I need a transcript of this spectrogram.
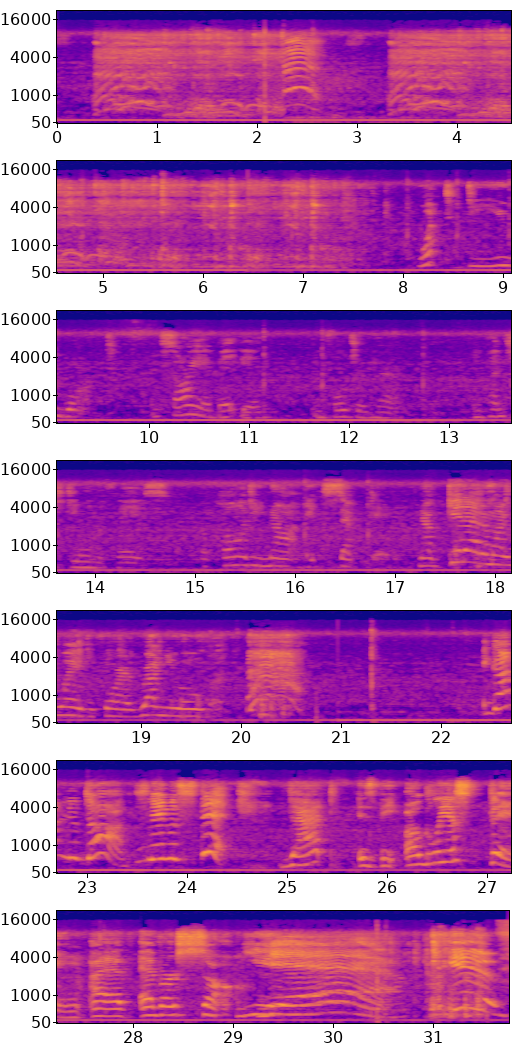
What do you want? I'm sorry I bit you and pulled your hair and punched you in the face. Apology not accepted. Now get out of my way before I run you over. I got a new dog. His name is Stitch. That is the ugliest thing I have ever saw. Yeah. Ew!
